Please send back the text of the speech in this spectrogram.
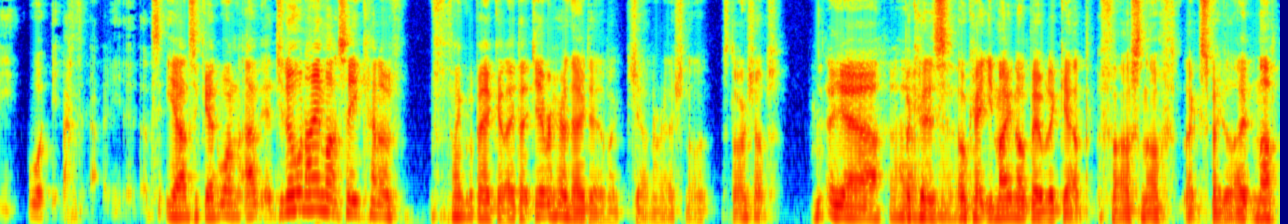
y- what? it's- Yeah, it's a good one. Uh, do you know what I'm actually kind of think would be a good idea? Do you ever hear the idea of like generational starships? Yeah. Because okay, you might not be able to get fast enough, like speed of light and that,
